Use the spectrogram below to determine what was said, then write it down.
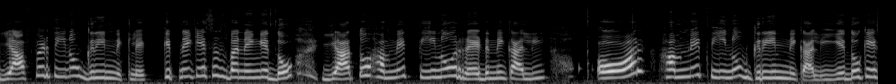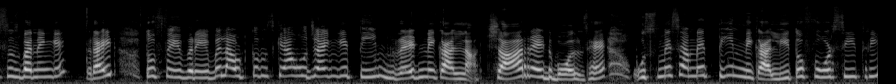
या फिर तीनों ग्रीन निकले। कितने केसेस बनेंगे दो? या तो हमने तीनों रेड निकाली और हमने तीनों ग्रीन निकाली। ये दो केसेस बनेंगे राइट तो फेवरेबल आउटकम्स क्या हो जाएँगे? तीन रेड निकालना। चार रेड बॉल्स हैं, उसमें से हमने तीन निकाली तो फोर सी थ्री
